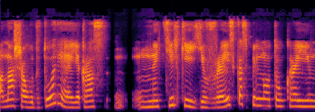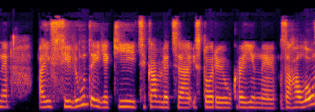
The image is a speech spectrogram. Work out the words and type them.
А наша аудиторія якраз не тільки єврейська спільнота України, а й всі люди, які цікавляться історією України загалом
